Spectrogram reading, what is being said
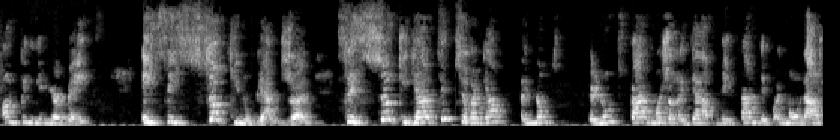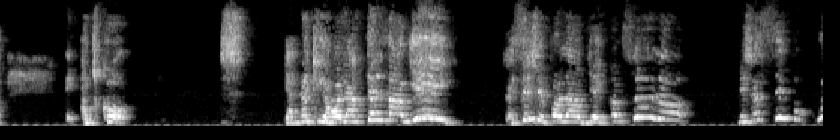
pumping in your veins. Et c'est ça qui nous garde jeunes. C'est ça qui garde. Tu sais, tu regardes une autre, une autre femme. Moi, je regarde des femmes, des fois de mon âge. En tout cas, il y en a qui ont l'air tellement vieilles. Je sais, j'ai pas l'air vieille comme ça, là. Mais je sais pourquoi.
